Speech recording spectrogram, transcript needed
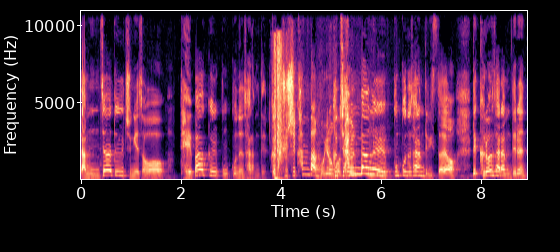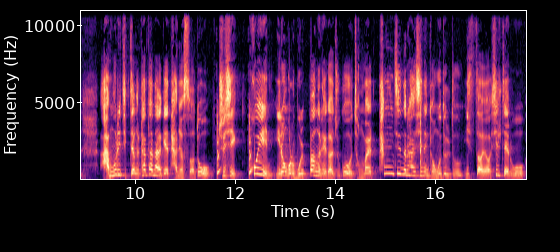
남자들 중에서 대박을 꿈꾸는 사람들. 그러니까 주식 한 방 뭐 이런 그치, 것들 한 방을 음. 꿈꾸는 사람들이 있어요. 근데 그런 사람들은 아무리 직장을 탄탄하게 다녔어도 주식, 코인 이런 걸로 몰빵을 해가지고 정말 탕진을 하시는 경우들도 있어요, 실제로.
